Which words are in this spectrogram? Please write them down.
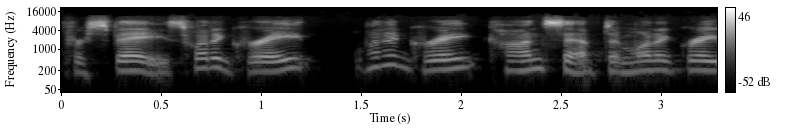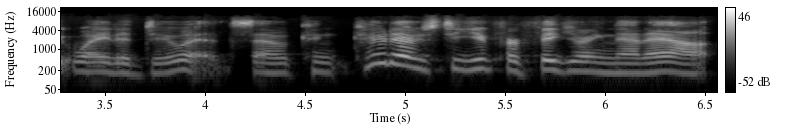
for space. What a great what a great concept and what a great way to do it. So kudos to you for figuring that out.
